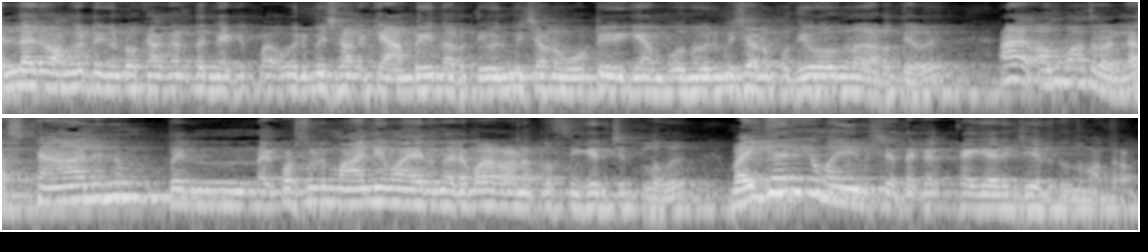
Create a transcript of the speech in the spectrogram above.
എല്ലാവരും അങ്ങോട്ട് ഇങ്ങോട്ടും അങ്ങനെ തന്നെ ഒരുമിച്ചാണ് ക്യാമ്പയിൻ നടത്തി ഒരുമിച്ചാണ് വോട്ട് ചോദിക്കാൻ പോകുന്നത് ഒരുമിച്ചാണ് പൊതുയോഗങ്ങൾ നടത്തിയത്. അത് മാത്രമല്ല സ്റ്റാലിനും പിന്നെ കുറച്ചുകൂടി മാന്യമായ നിലപാടാണ് ഇപ്പോൾ സ്വീകരിച്ചിട്ടുള്ളത്. വൈകാരികമായി ഈ വിഷയത്തെ കൈകാര്യം ചെയ്യരുതെന്ന് മാത്രം.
